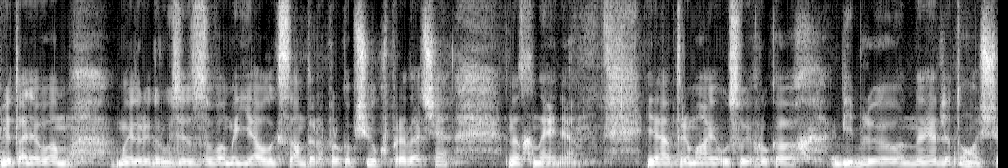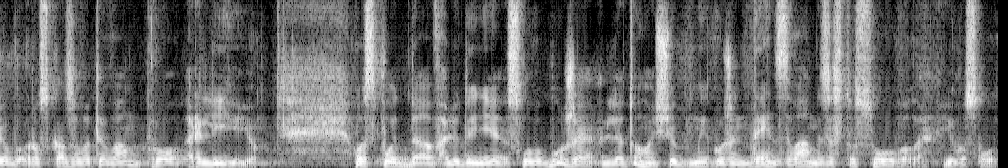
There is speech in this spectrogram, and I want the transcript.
Вітання вам, мої дорогі друзі. З вами я, Олександр Прокопчук, в передачі Натхнення. Я тримаю у своїх руках Біблію не для того, щоб розказувати вам про релігію. Господь дав людині Слово Боже для того, щоб ми кожен день з вами застосовували Його Слово,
